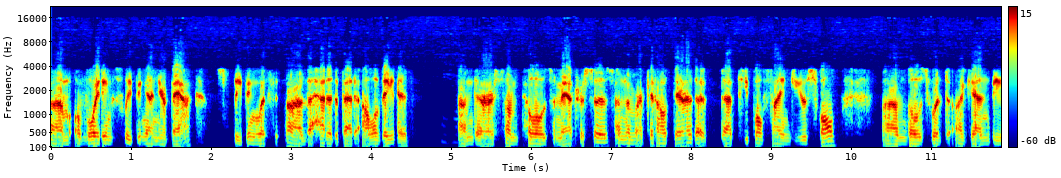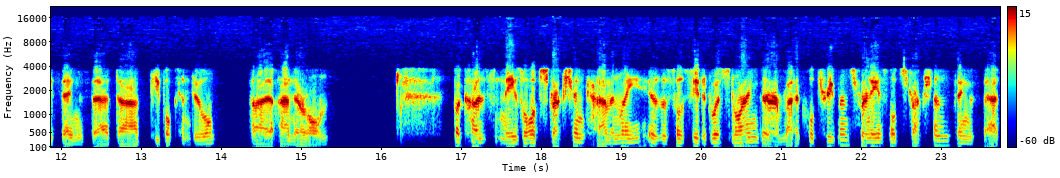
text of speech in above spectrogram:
um, avoiding sleeping on your back, sleeping with uh, the head of the bed elevated, um, there are some pillows and mattresses on the market out there that, that people find useful. Um, those would, again, be things that uh, people can do uh, on their own. Because nasal obstruction commonly is associated with snoring, there are medical treatments for nasal obstruction, things that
